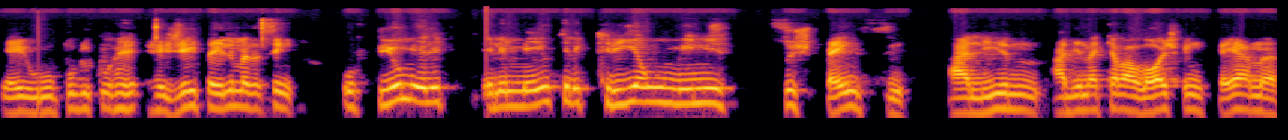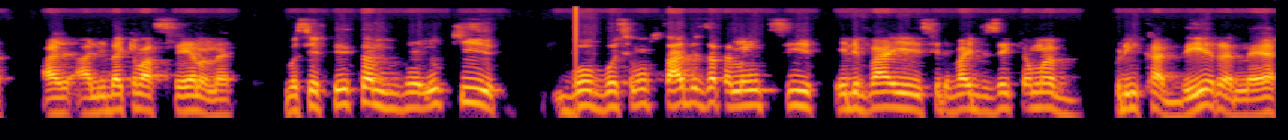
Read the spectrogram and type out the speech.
e aí o público re rejeita ele, mas assim, o filme ele, ele meio que ele cria um mini suspense ali ali naquela lógica interna ali daquela cena, né? Você fica meio que você não sabe exatamente se ele vai se ele vai dizer que é uma brincadeira, né?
